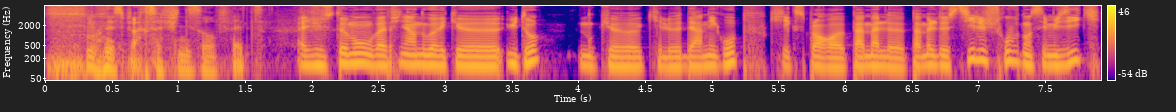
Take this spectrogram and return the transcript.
on espère que ça finisse en fête. Ah, justement, on va finir nous avec euh, Uto, donc, euh, qui est le dernier groupe qui explore euh, pas, mal, pas mal de styles, je trouve, dans ses musiques.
